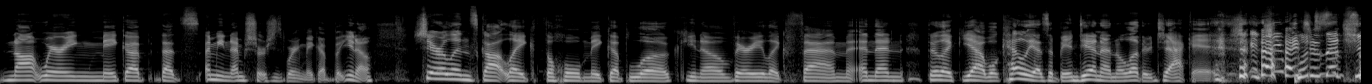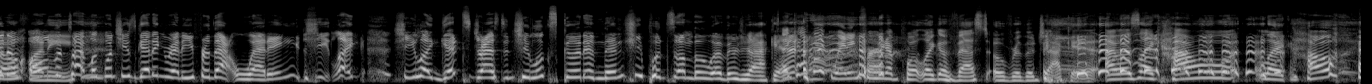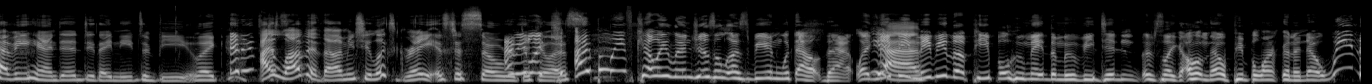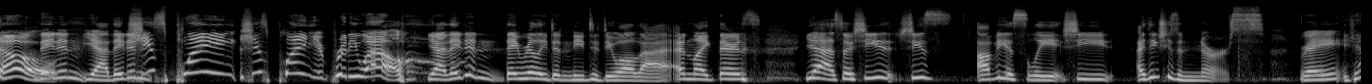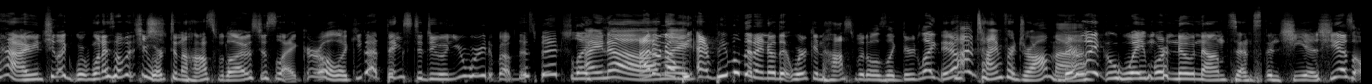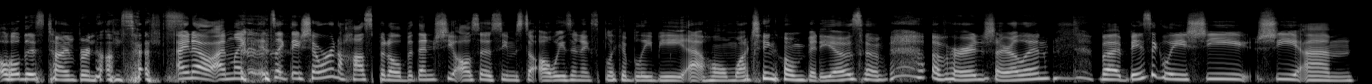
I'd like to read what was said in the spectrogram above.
not wearing makeup that's I mean, I'm sure she's wearing makeup, but you know, Sherilyn's got like the whole makeup look, you know, very like femme. And then they're like, Yeah, well Kelly has a bandana and a leather jacket. and she puts just- that shit so on all the time. Like when she's getting ready for that wedding, she like she like gets dressed and she looks good, and then she puts on the leather jacket. I kept like waiting for her to put like a vest over the jacket. I was like, how like how heavy handed do they need to be? Like I love it though. I mean, she looks great. It's just so I mean, ridiculous. like, I believe Kelly Lynch is a lesbian without that. Like, Yeah. maybe maybe the people who made the movie didn't. It's like, oh no, people aren't gonna know. We know they didn't. Yeah, they didn't. She's playing. She's playing it pretty well. yeah, they didn't. They really didn't need to do all that. And like, there's, yeah. So she, she's obviously she. I think she's a nurse, right? Yeah, I mean, she like when I saw that she worked in a hospital, I was just like, girl, like you got things to do, and you're worried about this bitch. Like, I know. I don't I'm know. Like, pe- people that I know that work in hospitals, like they're like they don't have time for drama. they're like way more no nonsense than she is. She has all this time for nonsense. I know. I'm like, it's like they show her in a hospital, but then she also seems to always inexplicably be at home watching home videos of of her and Sherilyn. But basically, she she um,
